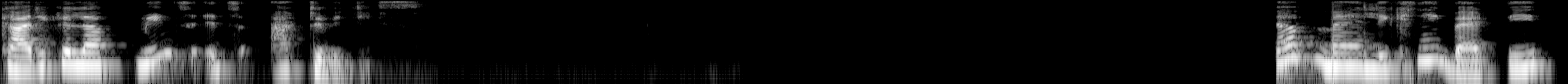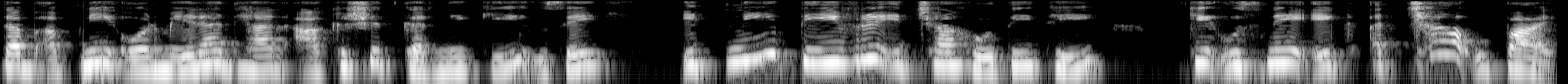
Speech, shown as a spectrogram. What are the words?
कार्यकलाप मीन्स इट्स एक्टिविटीज़ जब मैं लिखने बैठती, तब अपनी और मेरा ध्यान आकर्षित करने की उसे इतनी तीव्र इच्छा होती थी कि उसने एक अच्छा उपाय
